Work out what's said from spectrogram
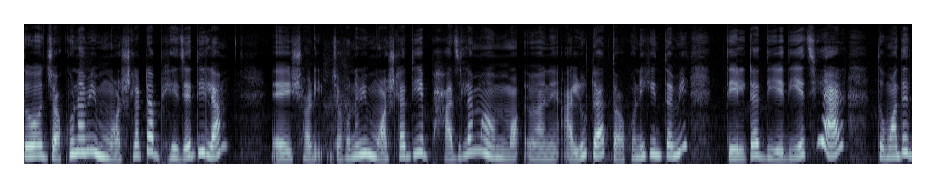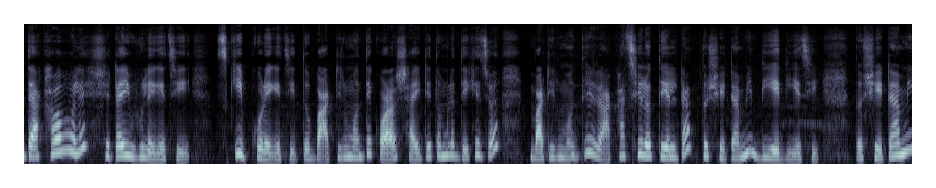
তো যখন আমি মশলাটা ভেজে দিলাম এই সরি, যখন আমি মশলা দিয়ে ভাজলাম মানে আলুটা, তখনই কিন্তু আমি তেলটা দিয়ে দিয়েছি আর তোমাদের দেখাবো বলে সেটাই ভুলে গেছি, স্কিপ করে গেছি। তো বাটির মধ্যে করার সাইডে তোমরা দেখেছ, বাটির মধ্যে রাখা ছিল তেলটা, তো সেটা আমি দিয়ে দিয়েছি। তো সেটা আমি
